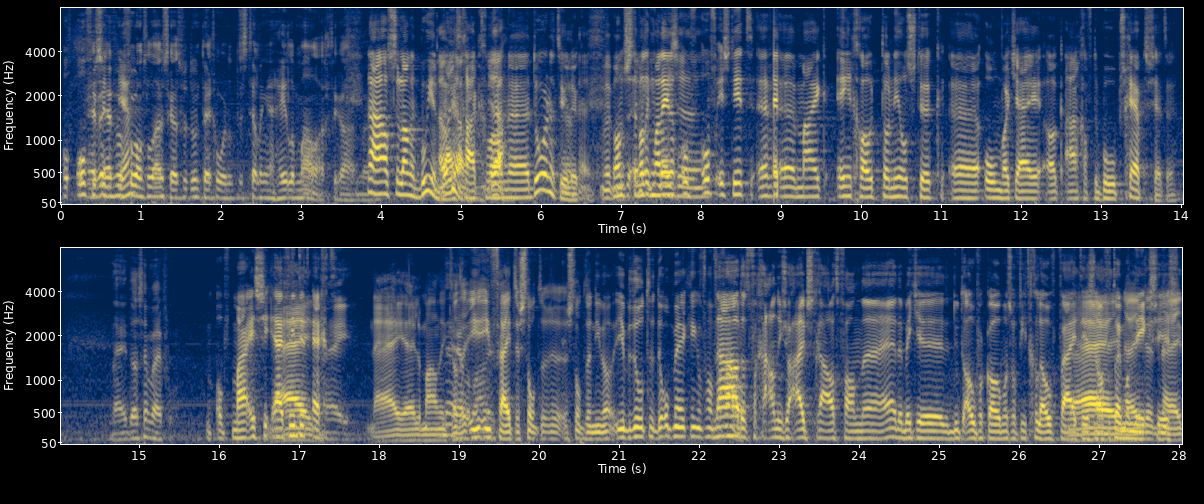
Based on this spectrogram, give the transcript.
O- Of is Even, het, even ja? voor onze luisteraars, we doen tegenwoordig de stellingen helemaal achteraan. eh. Nou, als zolang het boeiend Oh, blijft, ja. ga ik gewoon Ja. eh, door natuurlijk. Want wat ik me alleen of, of is dit, eh eh, Mike, één groot toneelstuk eh, om wat jij ook aangaf, de boel op scherp te zetten? Nee, daar zijn wij voor. Of, maar is, hij hij vindt het Nee, echt? Nee. Nee, helemaal niet. Nee, Want in, feite stond, er- stond er niemand. Je bedoelt de opmerkingen van Van Nou, dat verhaal niet zo uitstraalt van eh, hè, een beetje doet overkomen alsof hij het geloof kwijt is, Nee, of het helemaal nee, niks is. Nee,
